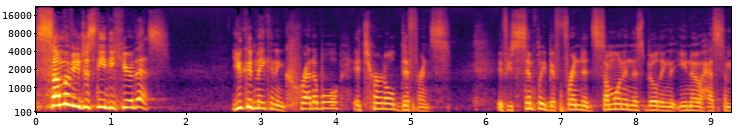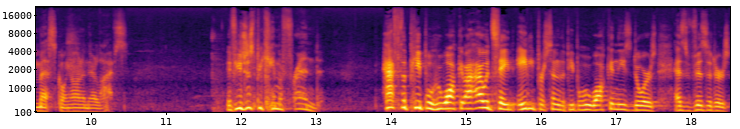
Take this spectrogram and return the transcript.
Some of you just need to hear this. You could make an incredible, eternal difference if you simply befriended someone in this building that you know has some mess going on in their lives. If you just became a friend Half the people who walk, I would say 80% of the people who walk in these doors as visitors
